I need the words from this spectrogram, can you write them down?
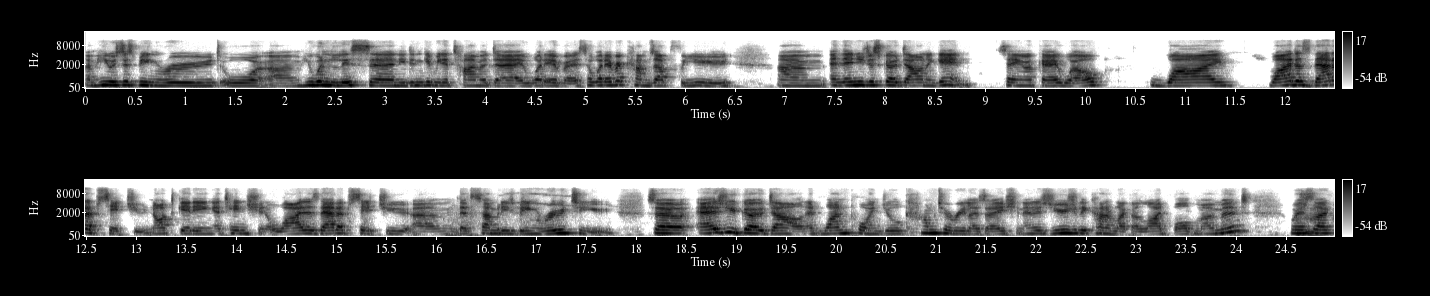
um, he was just being rude, or um, he wouldn't listen, he didn't give me the time of day, whatever. So, whatever comes up for you. Um, and then you just go down again, saying, okay, well, why why does that upset you not getting attention? Or why does that upset you um, that somebody's being rude to you? So as you go down at one point you'll come to a realization and it's usually kind of like a light bulb moment where mm-hmm. it's like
